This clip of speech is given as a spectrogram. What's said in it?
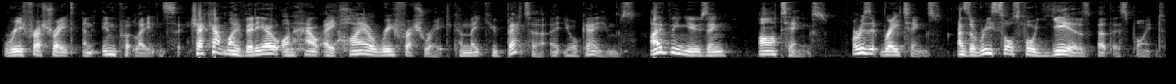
refresh rate and input latency. Check out my video on how a higher refresh rate can make you better at your games. I've been using Rtings, or is it ratings, as a resource for years at this point.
